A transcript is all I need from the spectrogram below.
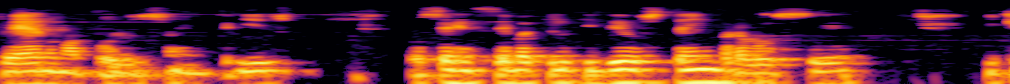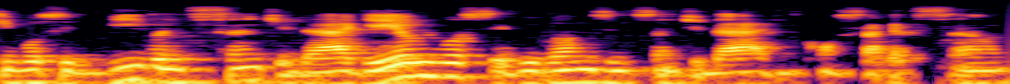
fé, numa posição em Cristo. Você receba aquilo que Deus tem para você e que você viva em santidade. Eu e você vivamos em santidade, em consagração,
